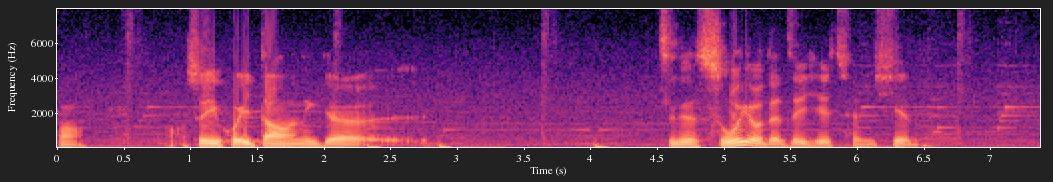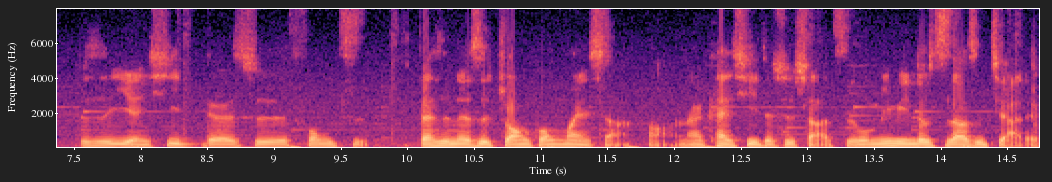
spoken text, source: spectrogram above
泡。所以回到那个这个所有的这些呈现，就是演戏的是疯子，但是那是装疯卖傻啊。那看戏的是傻子，我明明都知道是假的，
